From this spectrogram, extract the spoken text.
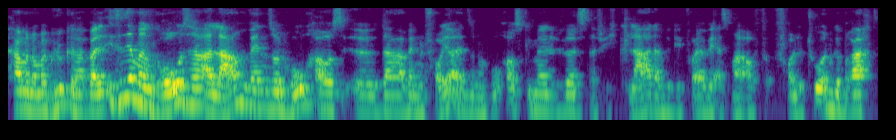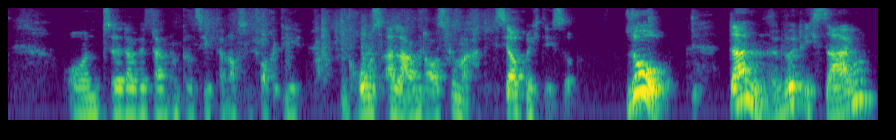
haben wir nochmal Glück gehabt, weil es ist ja immer ein großer Alarm, wenn so ein Hochhaus äh, da, wenn ein Feuer in so einem Hochhaus gemeldet wird, ist natürlich klar, dann wird die Feuerwehr erstmal auf volle Touren gebracht und äh, da wird dann im Prinzip dann auch sofort die Großalarm draus gemacht. Ist ja auch richtig so. So, dann würde ich sagen,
